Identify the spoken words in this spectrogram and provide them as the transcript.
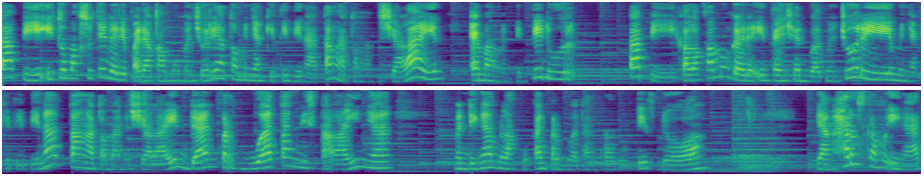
tapi itu maksudnya daripada kamu mencuri atau menyakiti binatang atau manusia lain, emang mending tidur. Tapi, kalau kamu gak ada intention buat mencuri, menyakiti binatang atau manusia lain, dan perbuatan nista lainnya, mendingan melakukan perbuatan produktif dong. Yang harus kamu ingat,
